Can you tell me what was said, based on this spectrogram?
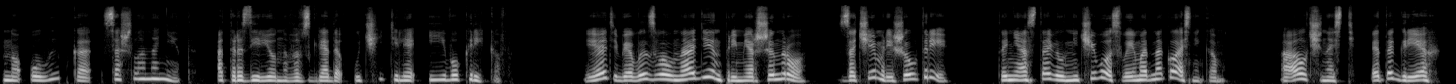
но улыбка сошла на нет от разъяренного взгляда учителя и его криков. «Я тебя вызвал на один пример, Шенро. Зачем решил три? Ты не оставил ничего своим одноклассникам. Алчность — это грех. —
